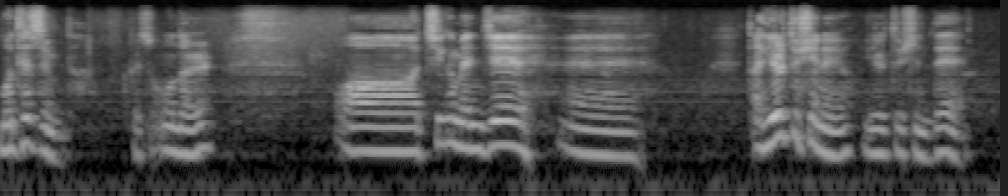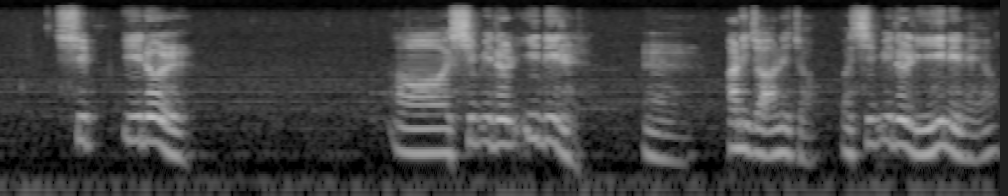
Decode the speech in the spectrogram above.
못했습니다. 그래서 오늘, 어, 지금 현재, 에, 딱 12시네요. 12시인데, 11월, 어, 11월 1일, 예, 아니죠, 아니죠. 어, 11월 2일이네요.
